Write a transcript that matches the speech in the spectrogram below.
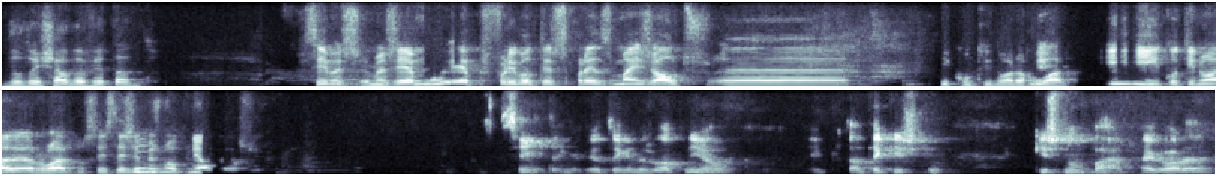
de deixar de haver tanto. Sim, mas, mas é, é preferível ter spreads mais altos uh... e continuar a rolar. E, e, continuar a rolar. Não sei se tens a mesma opinião, Carlos. Sim, eu tenho a mesma opinião. O importante é que isto, que isto não pare. Agora,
